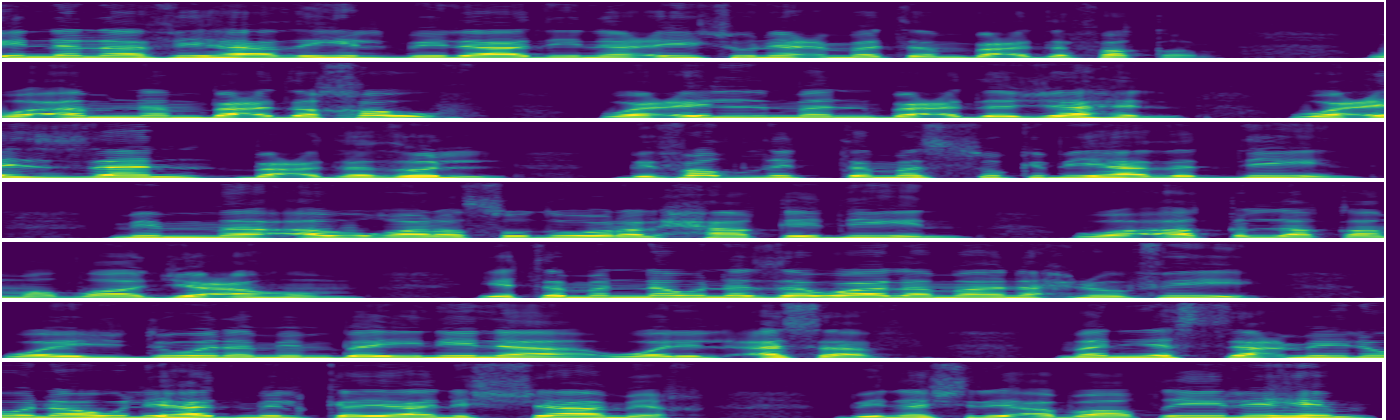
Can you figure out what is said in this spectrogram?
إننا في هذه البلاد نعيش نعمة بعد فقر وامنا بعد خوف وعلما بعد جهل وعزا بعد ذل. بفضل التمسك بهذا الدين مما أوغر صدور الحاقدين وأقلق مضاجعهم. يتمنون زوال ما نحن فيه ويجدون من بيننا وللأسف من يستعملونه لهدم الكيان الشامخ بنشر أباطيلهم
